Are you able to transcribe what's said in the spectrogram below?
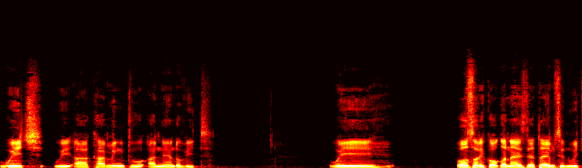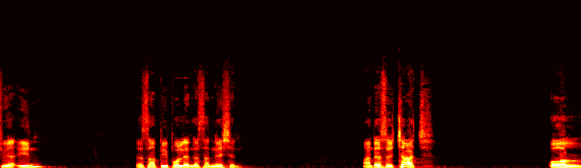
which we are coming to an end of it. We also recognize the times in which we are in as a people and as a nation. And as a church, all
